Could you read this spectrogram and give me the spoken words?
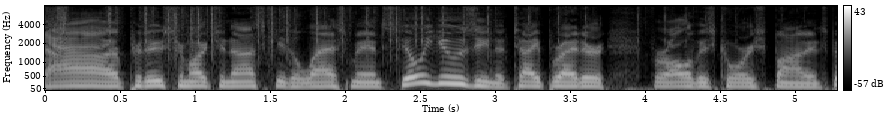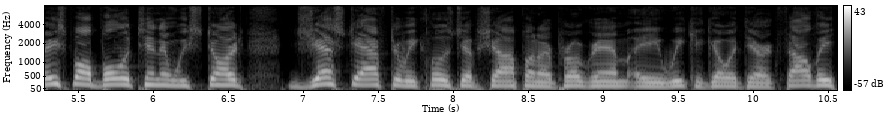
Ah, our producer Mark Janoski, the last man, still using a typewriter for all of his correspondence. Baseball bulletin, and we start just after we closed up shop on our program a week ago at Derek Falvey,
